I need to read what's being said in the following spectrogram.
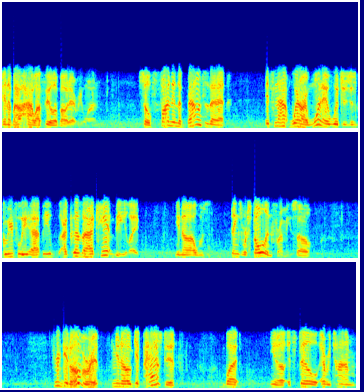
and about how I feel about everyone. So finding the balance of that, it's not where I want it, which is just gleefully happy because I can't be like, you know, I was things were stolen from me. So you get over it, you know, get past it, but you know, it's still every time,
